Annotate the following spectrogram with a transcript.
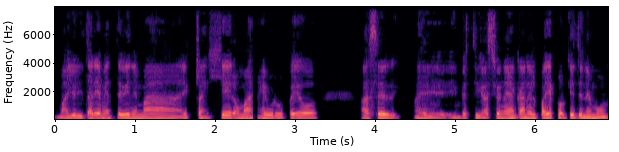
mayoritariamente vienen más extranjeros, más europeos, a hacer eh, investigaciones acá en el país porque tenemos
